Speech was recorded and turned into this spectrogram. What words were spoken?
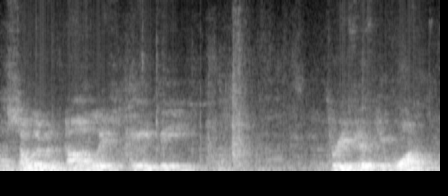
Assemblyman Donnelly's AB 351.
